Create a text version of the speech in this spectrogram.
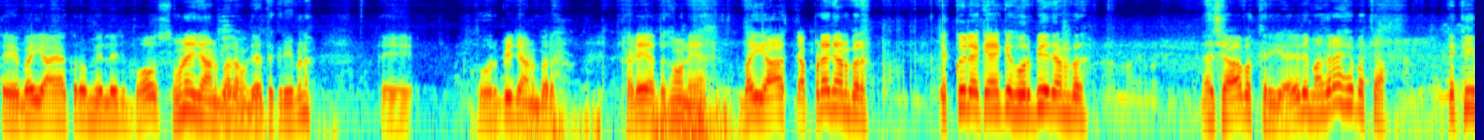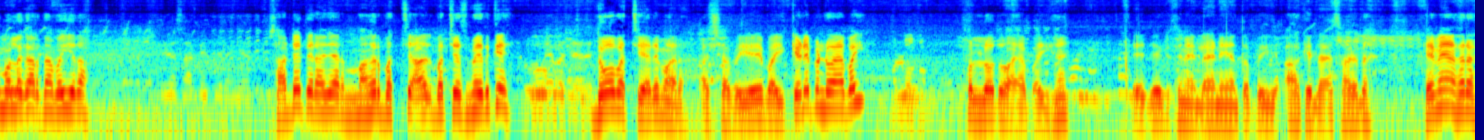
ਤੇ ਬਾਈ ਆਇਆ ਕਰੋ ਮੇਲੇ 'ਚ ਬਹੁਤ ਸੋਹਣੇ ਜਾਨਵਰ ਆਉਂਦੇ ਆ ਤਕਰੀਬਨ। ਤੇ ਹੋਰ ਵੀ ਜਾਨਵਰ ਖੜੇ ਆ ਦਿਖਾਉਣੇ ਆ। ਬਾਈ ਆ ਆਪਣੇ ਜਾਨਵਰ ਇੱਕੋ ਹੀ ਲੈ ਕੇ ਆਏ ਕਿ ਹੋਰ ਵੀ ਜਾਨਵਰ? ਅੱਛਾ ਆਹ ਬੱਕਰੀ ਆ ਇਹਦੇ ਮੰਗ ਰਿਹਾ ਇਹ ਬੱਚਾ? ਤੇ ਕੀ ਮੁੱਲ ਕਰਦਾ ਬਾਈ ਇਹਦਾ? 13000 ਸਾਢੇ ਤੇਰਾਂ ਹਜ਼ਾਰ ਮਗਰ ਬੱਚਾ ਬੱਚੇ ਸਮੇਤ ਕੇ? ਦੋ ਬੱਚੇ ਆ ਇਹਦੇ ਮਗਰ। ਅੱਛਾ ਬਈ ਇਹ ਬਾਈ ਕਿਹੜੇ ਪਿੰਡੋਂ ਆਇਆ ਬਾਈ? ਫੁੱਲੋ ਤੋਂ। ਫੁੱਲੋ ਤੋਂ ਆਇਆ ਬਾਈ ਹੈ। ਤੇ ਜੇ ਕਿਸੇ ਨੇ ਲੈਣੇ ਆ ਤਾਂ ਬਈ ਆ ਕੇ ਲੈ ਸਕਦਾ। ਕਿਵੇਂ ਆ ਫਿਰ?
